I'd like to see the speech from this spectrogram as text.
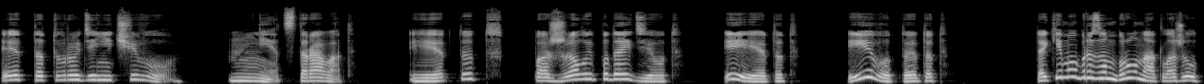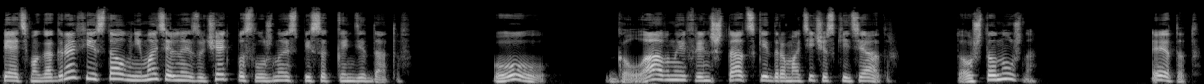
«Этот вроде ничего. Нет, староват. Этот, пожалуй, подойдет. И этот. И вот этот». Таким образом, Бруно отложил пять магографий и стал внимательно изучать послужной список кандидатов. «О, главный френштадтский драматический театр. То, что нужно. Этот.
